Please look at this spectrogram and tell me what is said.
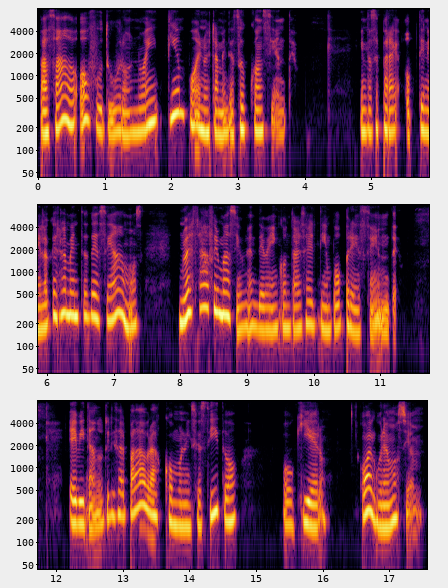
pasado o futuro. No hay tiempo en nuestra mente subconsciente. Entonces, para obtener lo que realmente deseamos, nuestras afirmaciones deben encontrarse el tiempo presente, evitando utilizar palabras como necesito o quiero o alguna emoción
